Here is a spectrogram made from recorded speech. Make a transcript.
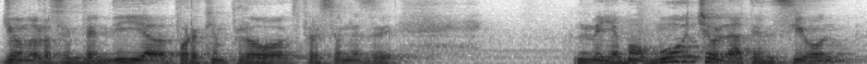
Yo no los entendía, por ejemplo, expresiones de... Me llamó mucho la atención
